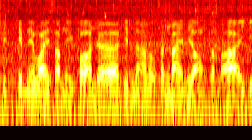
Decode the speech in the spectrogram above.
ปิดคลิปนี้ไว้สำนีก่อนเด้อคลิปหน้าพบกันใหม่พี่น้องสบายด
